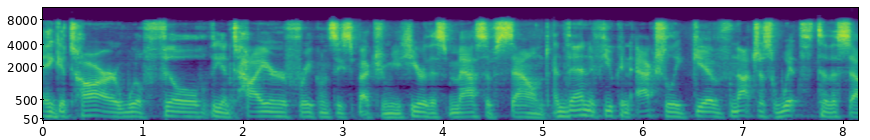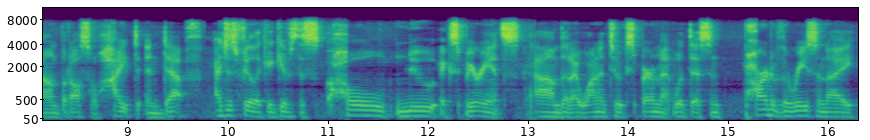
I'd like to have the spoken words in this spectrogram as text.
a guitar will fill the entire frequency spectrum. You hear this massive sound, and then if you can actually give not just width to the sound, but also height and depth. I just feel like it gives this whole new experience um, that I wanted to experiment with this. And part of the reason I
